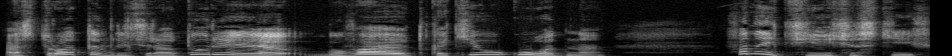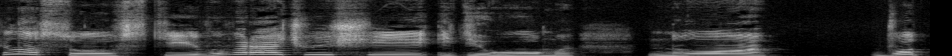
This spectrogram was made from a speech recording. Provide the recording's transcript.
остроты в литературе бывают какие угодно. Фонетические, философские, выворачивающие идиомы. Но вот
